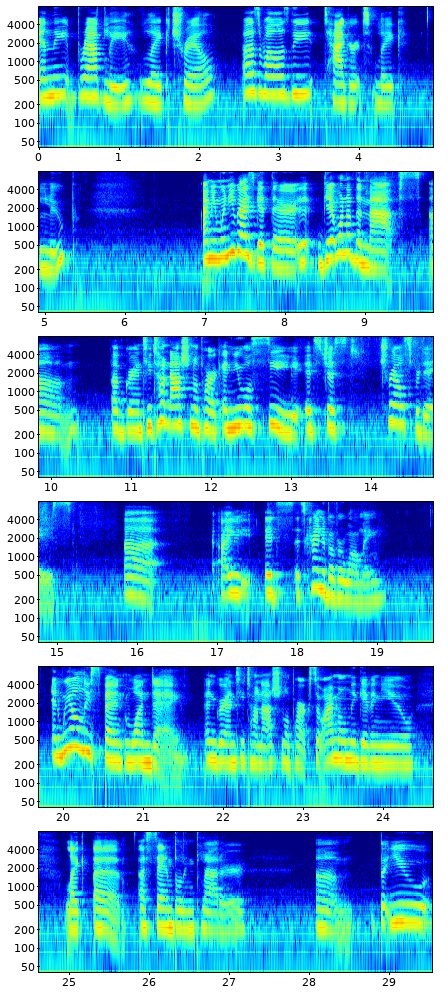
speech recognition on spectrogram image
and the Bradley Lake Trail, as well as the Taggart Lake Loop. I mean, when you guys get there, get one of the maps um, of Grand Teton National Park, and you will see it's just trails for days. Uh, I it's it's kind of overwhelming, and we only spent one day in Grand Teton National Park, so I'm only giving you like a a sampling platter. Um, but you,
